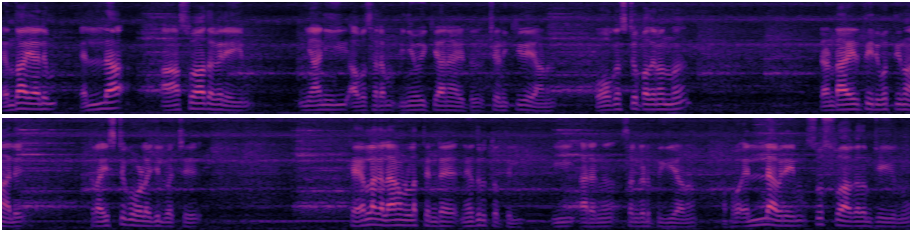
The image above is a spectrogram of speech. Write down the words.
എന്തായാലും എല്ലാ ആസ്വാദകരെയും ഞാൻ ഈ അവസരം വിനിയോഗിക്കാനായിട്ട് ക്ഷണിക്കുകയാണ്. ഓഗസ്റ്റ് പതിനൊന്ന് രണ്ടായിരത്തി ഇരുപത്തിനാല് ക്രൈസ്റ്റ് കോളേജിൽ വച്ച് കേരള കലാമണ്ഡലത്തിന്റെ നേതൃത്വത്തിൽ ഈ അരങ്ങ് സംഘടിപ്പിക്കുകയാണ്. അപ്പോൾ എല്ലാവരെയും സുസ്വാഗതം ചെയ്യുന്നു.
